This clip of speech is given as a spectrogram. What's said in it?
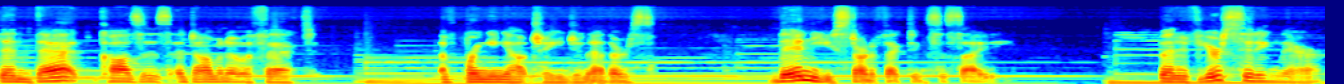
then that causes a domino effect of bringing out change in others. Then you start affecting society. But if you're sitting there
